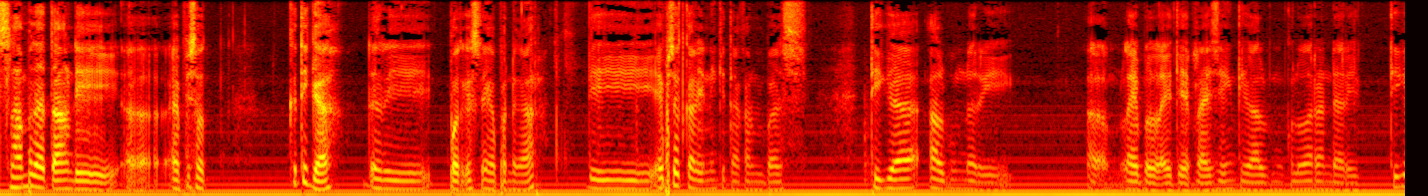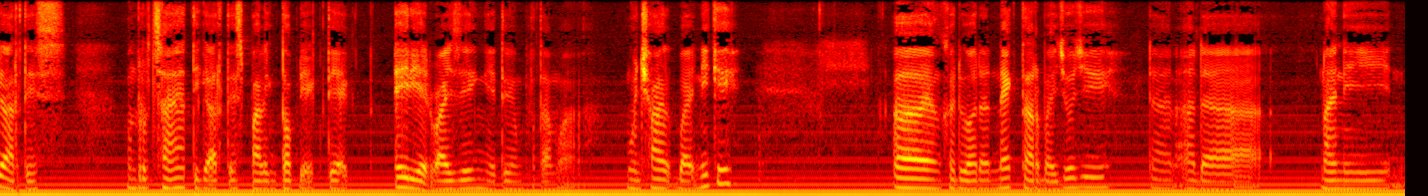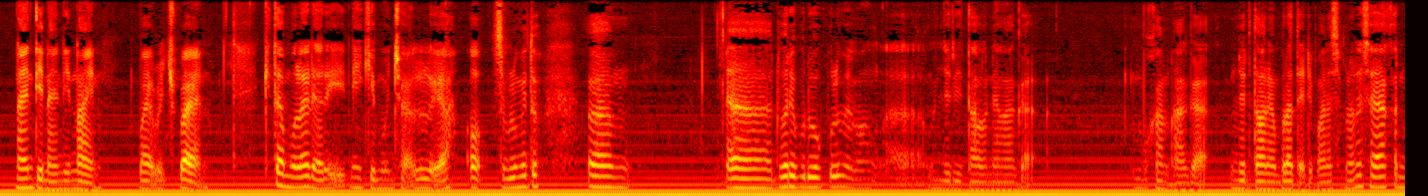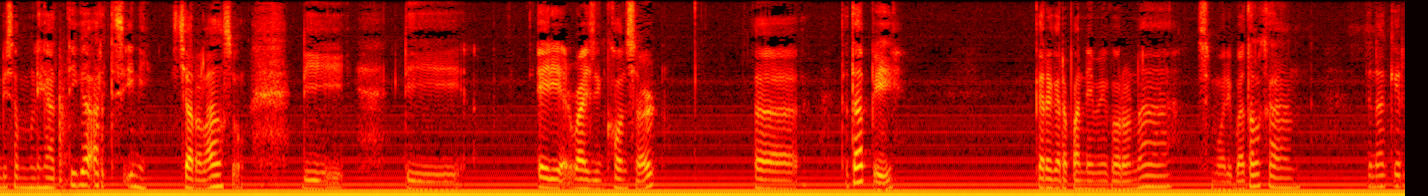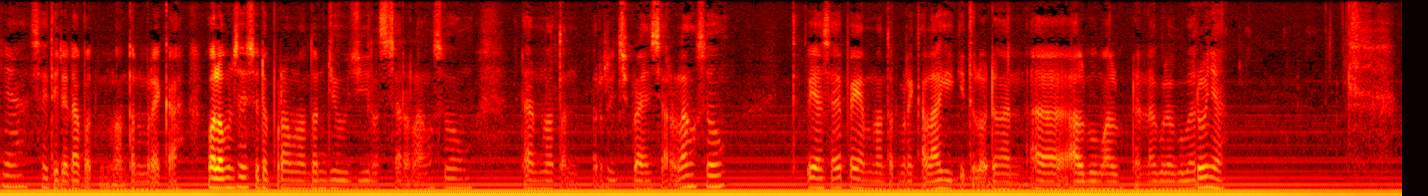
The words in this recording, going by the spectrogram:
Selamat datang di uh, episode ketiga dari podcast Dengar Pendengar. Di episode kali ini kita akan membahas tiga album dari um, label 88 Rising, tiga album keluaran dari tiga artis. Menurut saya tiga artis paling top di 88 Rising yaitu yang pertama Moonchild by Nicki, uh, yang kedua ada Nectar by Joji, dan ada 90, 1999 by Rich Brian. Kita mulai dari Nicki Muncha dulu ya. Oh, sebelum itu um, uh, 2020 memang uh, menjadi tahun yang agak bukan agak menjadi tahun yang berat ya di mana sebenarnya saya akan bisa melihat tiga artis ini secara langsung di di 88 Rising Concert. Uh, tetapi gara-gara pandemi corona semua dibatalkan dan akhirnya saya tidak dapat menonton mereka. Walaupun saya sudah pernah menonton Joji secara langsung dan menonton Rich Brian secara langsung tapi ya saya pengen menonton mereka lagi gitu loh dengan uh, album-album dan lagu-lagu barunya.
